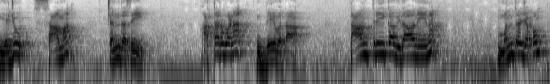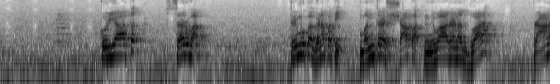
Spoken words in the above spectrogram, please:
ಯಜು, ಸಾಮ, ಛಂದಸಿ, ಅಥರ್ವಣ, ದೇವತಾ, ತಾಂತ್ರಿಕ ವಿಧಾನೇನ, ಮಂತ್ರಜಪಂ, ಕುರ್ಯಾತ್, ಸರ್ವ, ತ್ರಿಮುಖ ಗಣಪತಿ, ಮಂತ್ರಶಾಪ ನಿವಾರಣದ್ವಾರ ಪ್ರಾಣ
